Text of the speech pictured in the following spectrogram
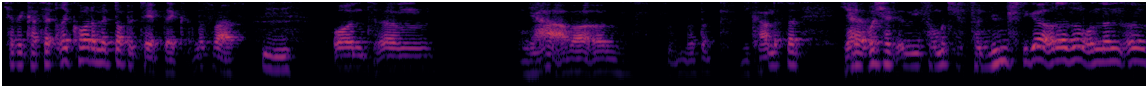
Ich hatte Kassettenrekorder mit Doppeltape-Deck und das war's. Mhm. Und ähm, ja, aber äh, wie kam das dann? Ja, da wurde ich halt irgendwie vermutlich vernünftiger oder so und dann äh,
